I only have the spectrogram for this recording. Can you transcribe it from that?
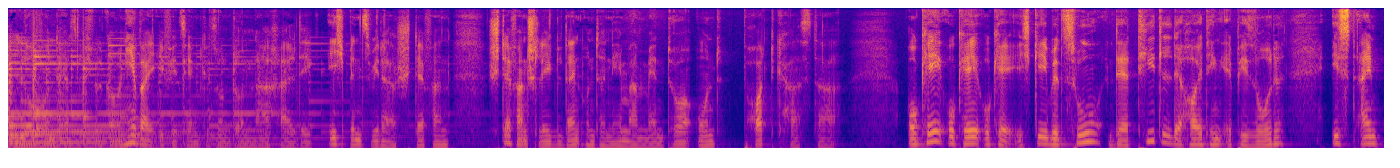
Hallo und herzlich willkommen hier bei Effizient, Gesund und Nachhaltig. Ich bin's wieder, Stefan, Stefan Schlegel, dein Unternehmer, Mentor und Podcaster. Okay, okay, okay, ich gebe zu, der Titel der heutigen Episode ist ein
